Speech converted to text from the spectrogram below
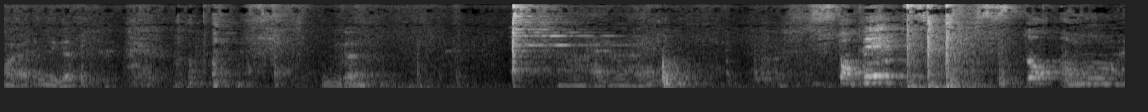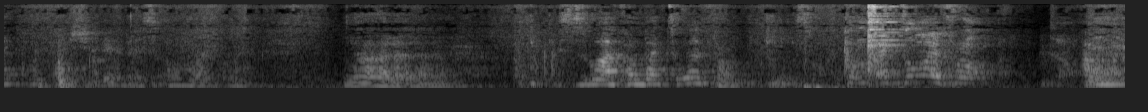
Alright, here we go. Here we go. Alright, alright. Stop it! Stop! Oh my god, you should do this. Oh my god. No, no, no, no. This is where I come back to work from. This is where I come back to work from. Alright,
